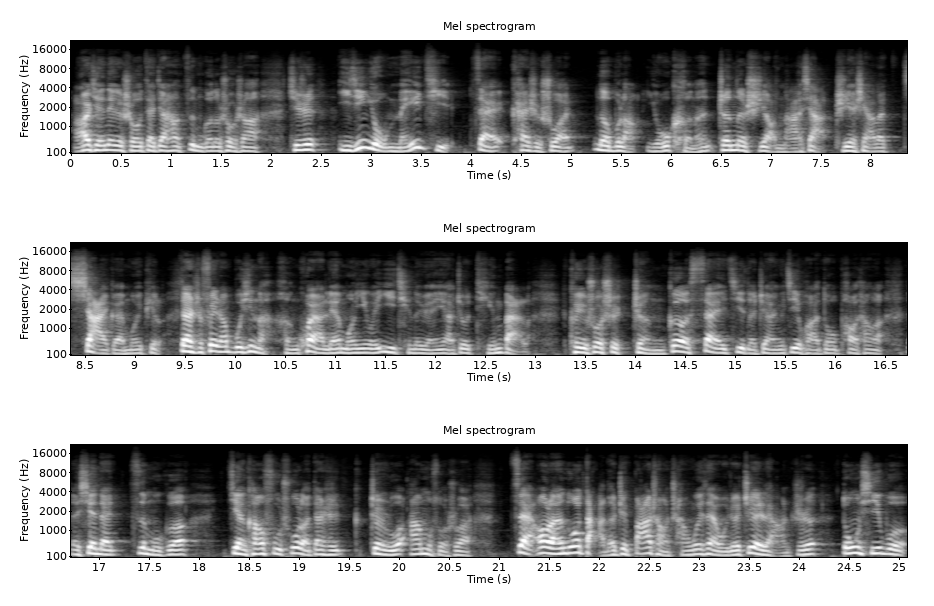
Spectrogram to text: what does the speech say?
而且那个时候再加上字母哥的受伤，其实已经有媒体在开始说啊，勒布朗有可能真的是要拿下职业生涯的下一个 MVP 了。但是非常不幸呢，很快啊，联盟因为疫情的原因啊就停摆了，可以说是整个赛季的这样一个计划都泡汤了。那现在字母哥健康复出了，但是正如阿木所说啊。在奥兰多打的这八场常规赛，我觉得这两支东西部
